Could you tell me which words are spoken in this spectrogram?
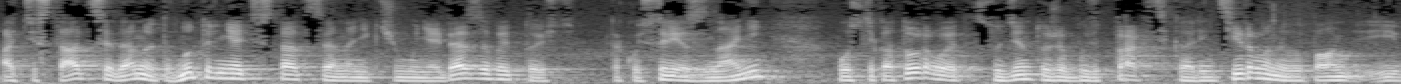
аттестация, да, но это внутренняя аттестация, она ни к чему не обязывает, то есть такой срез знаний, после которого этот студент уже будет практикоориентирован и, выпол... и,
